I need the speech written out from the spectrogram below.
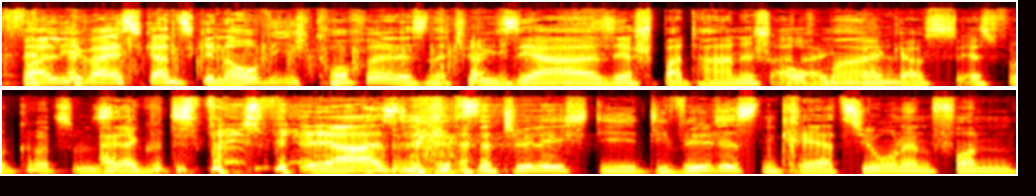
Falli weiß ganz genau, wie ich koche. Das ist natürlich sehr, sehr spartanisch auch mal. Da gab es erst vor kurzem ein sehr gutes Beispiel. Ja, also da gibt es natürlich die, die wildesten Kreationen von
